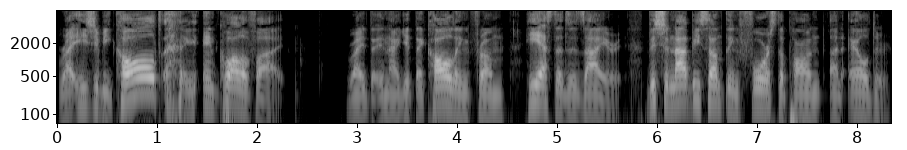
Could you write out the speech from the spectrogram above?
right? He should be called and qualified, right? And I get that calling from he has to desire it. This should not be something forced upon an elder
